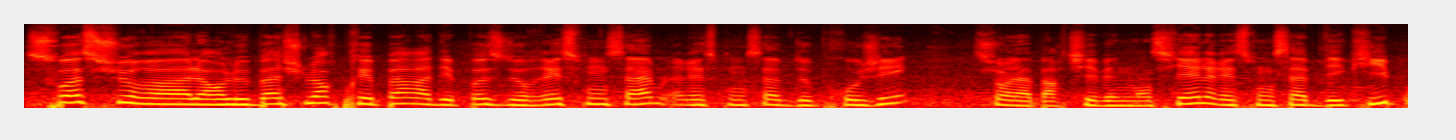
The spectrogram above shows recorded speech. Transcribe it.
soit sur, euh, alors le bachelor prépare à des postes de responsable, responsable de projet, sur la partie événementielle, responsable d'équipe.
